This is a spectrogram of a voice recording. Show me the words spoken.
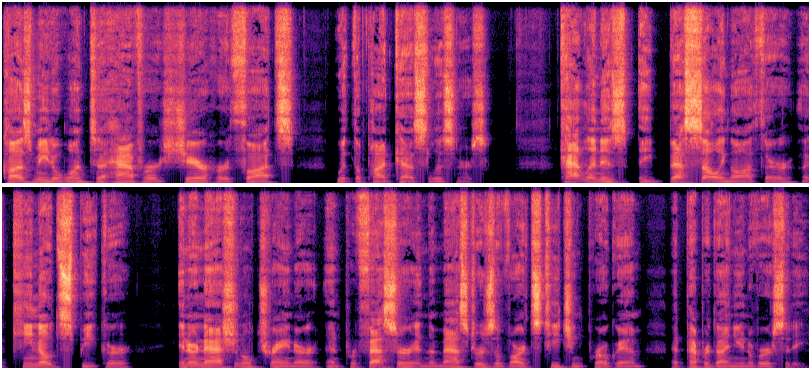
caused me to want to have her share her thoughts with the podcast listeners. Catlin is a best selling author, a keynote speaker, international trainer, and professor in the Masters of Arts teaching program at Pepperdine University.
